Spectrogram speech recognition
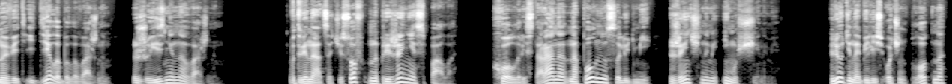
Но ведь и дело было важным, жизненно важным. В 12 часов напряжение спало. Холл ресторана наполнился людьми, женщинами и мужчинами. Люди набились очень плотно,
